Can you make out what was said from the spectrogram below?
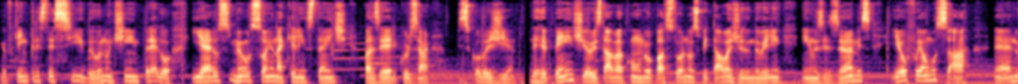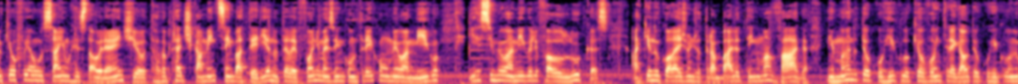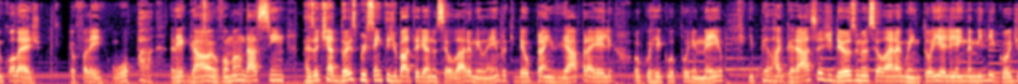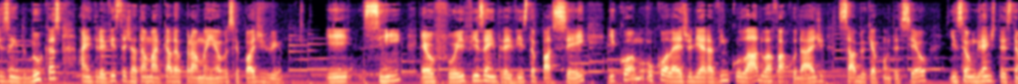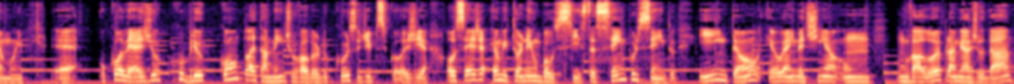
eu fiquei entristecido, eu não tinha emprego e era o meu sonho naquele instante fazer e cursar psicologia. De repente, eu estava com o meu pastor no hospital ajudando ele em uns exames e eu fui almoçar. É, no que eu fui almoçar em um restaurante, eu estava praticamente sem bateria no telefone, mas eu encontrei com o meu amigo e esse meu amigo ele falou: Lucas, aqui no colégio onde eu trabalho tem uma vaga, me manda o teu currículo que eu vou entregar o teu currículo no colégio. Eu falei, opa, legal, eu vou mandar sim. Mas eu tinha 2% de bateria no celular, eu me lembro que deu para enviar para ele o currículo por e-mail e pela graça de Deus o meu celular aguentou e ele ainda me ligou dizendo: "Lucas, a entrevista já tá marcada para amanhã, você pode vir". E sim, eu fui, fiz a entrevista, passei, e como o colégio ele era vinculado à faculdade, sabe o que aconteceu? Isso é um grande testemunho. É, o colégio cobriu completamente o valor do curso de psicologia, ou seja, eu me tornei um bolsista 100%, e então eu ainda tinha um, um valor para me ajudar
